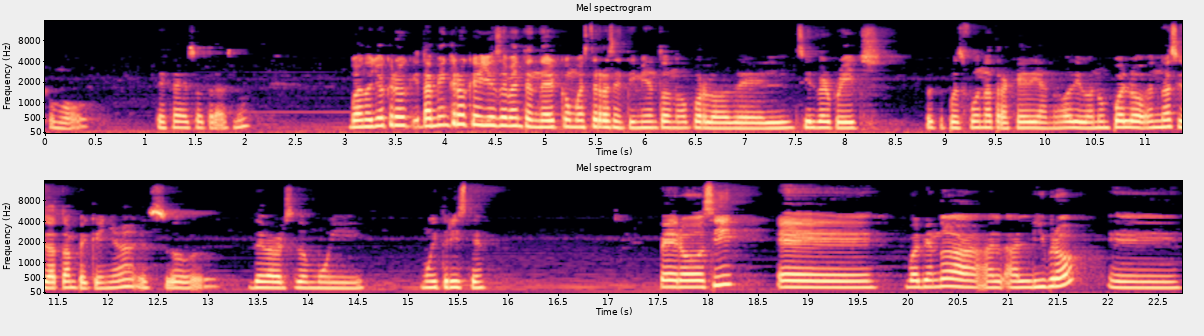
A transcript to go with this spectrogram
como... Deja eso atrás, ¿no? Bueno, yo creo que... También creo que ellos deben tener como este resentimiento, ¿no? Por lo del Silver Bridge. Porque pues fue una tragedia, ¿no? Digo, en un pueblo, en una ciudad tan pequeña, eso debe haber sido muy, muy triste. Pero sí, eh, volviendo al libro, eh,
